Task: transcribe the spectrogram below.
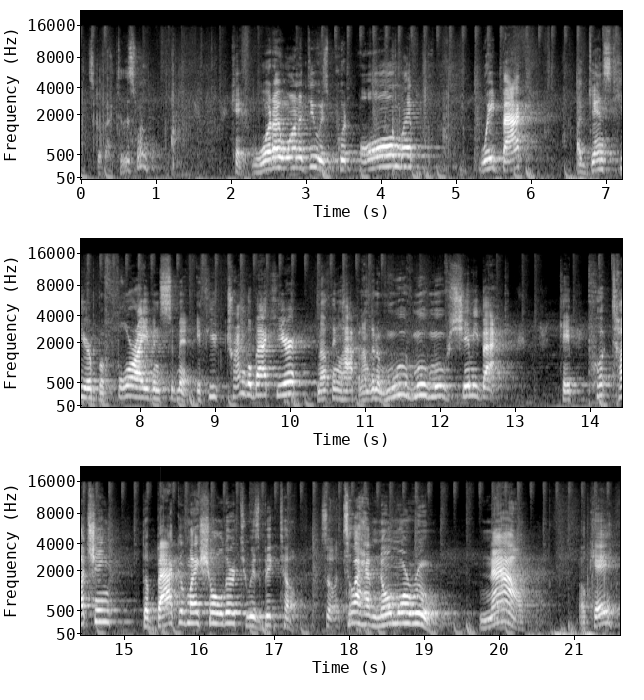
let's go back to this one. Okay, what I wanna do is put all my weight back against here before I even submit. If you try and go back here, nothing will happen. I'm gonna move, move, move, shimmy back. Okay, put touching the back of my shoulder to his big toe. So until I have no more room. Now, okay,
